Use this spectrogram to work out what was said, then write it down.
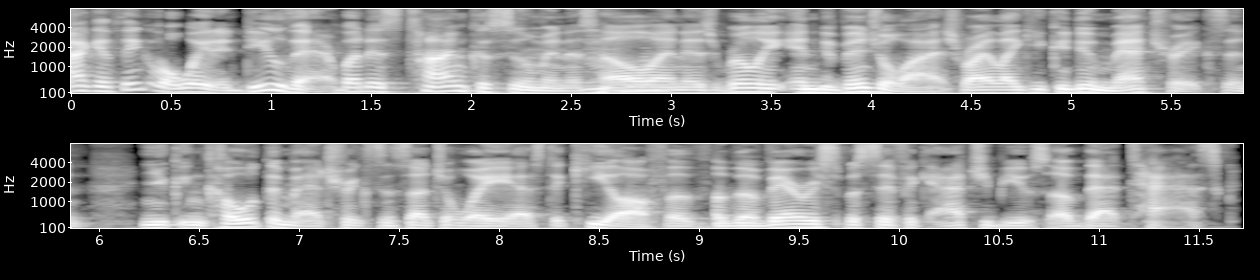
I can think of a way to do that, but it's time consuming as hell mm-hmm. and it's really individualized, right? Like you can do metrics and you can code the metrics in such a way as to key off of the very specific attributes of that task.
